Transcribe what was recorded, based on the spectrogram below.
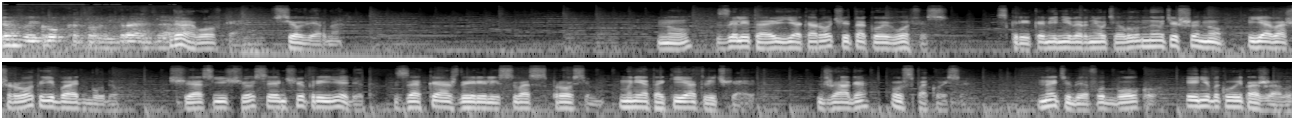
первый игрок, который играет Да, Да, Вовка, все верно. Ну, залетаю я короче такой в офис. С криками не вернете лунную тишину, я ваш рот ебать буду. Сейчас еще Сенча приедет, за каждый релиз вас спросим, мне такие отвечают. Джага, успокойся. На тебе футболку, и не быкуй пожалуйста.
